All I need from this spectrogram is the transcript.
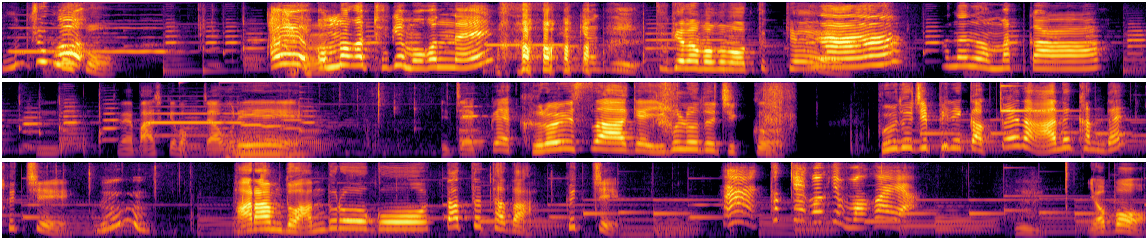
엄청 먹었어 아유 어? 엄마가 두 개 먹었네. 여기 여기. 두 개나 먹으면 어떡해 하나 하나는 엄마 거. 음, 그래 맛있게 먹자 우리 이제 꽤 그럴싸하게 이글루도 짓고 불도 지피니까 꽤나 아늑한데? 그치? 음. 바람도 안 들어오고 따뜻하다 그치? 먹어요 음 여보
